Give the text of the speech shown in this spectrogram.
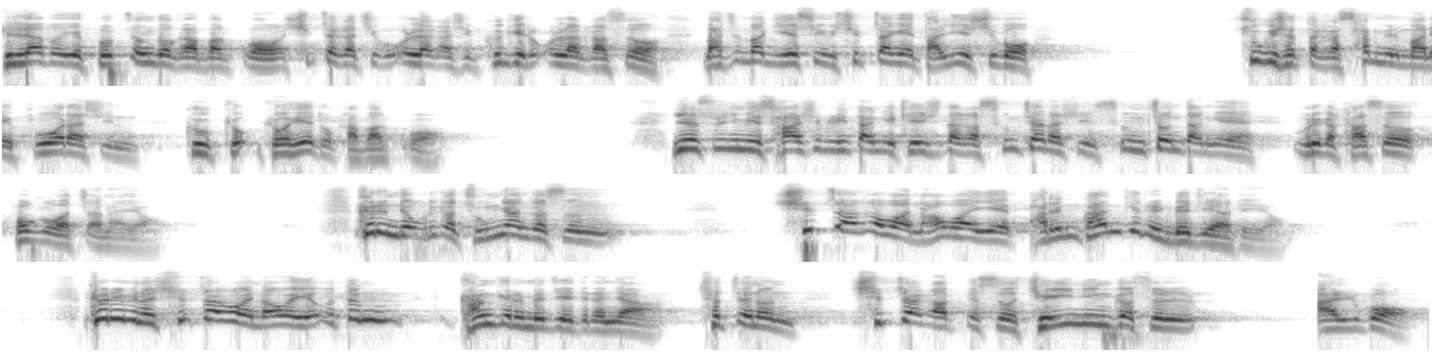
빌라도의 법정도 가봤고 십자가 지고 올라가신 그 길을 올라가서 마지막에 예수님이 십자가에 달리시고 죽으셨다가 3일 만에 부활하신 그 교, 회도 가봤고 예수님이 40일 이 땅에 계시다가 승천하신 승천당에 우리가 가서 보고 왔잖아요. 그런데 우리가 중요한 것은 십자가와 나와의 바른 관계를 맺어야 돼요. 그러면 십자가와 나와의 어떤 관계를 맺어야 되느냐? 첫째는 십자가 앞에서 죄인인 것을 알고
